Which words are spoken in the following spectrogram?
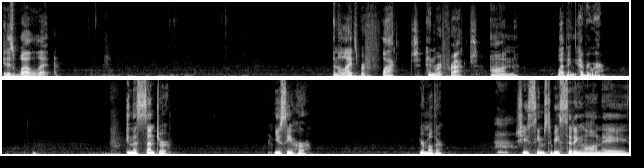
It is well lit. And the lights reflect and refract on webbing everywhere. In the center, you see her, your mother. She seems to be sitting on a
